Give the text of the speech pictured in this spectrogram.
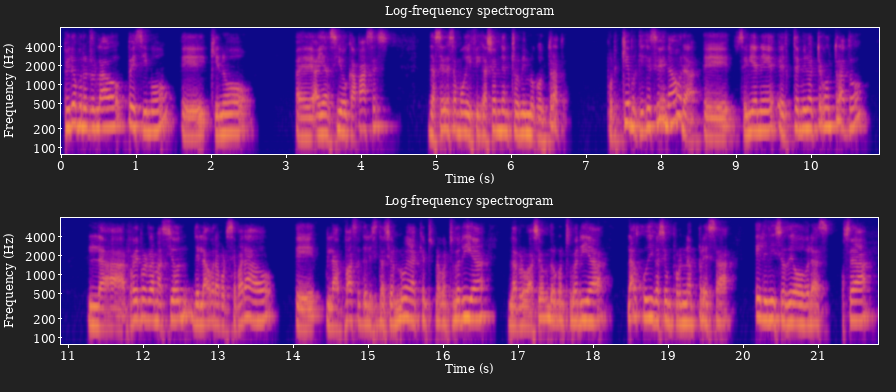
pero por otro lado, pésimo eh, que no eh, hayan sido capaces de hacer esa modificación dentro del mismo contrato. ¿Por qué? Porque ¿qué se viene ahora? se viene el término de este contrato, la reprogramación de la obra por separado, eh, las bases de licitación nuevas que entra la Contraloría, la aprobación de la Contraloría, la adjudicación por una empresa, el inicio de obras. O sea,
